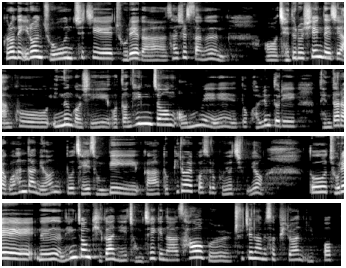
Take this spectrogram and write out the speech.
그런데 이런 좋은 취지의 조례가 사실상은 어, 제대로 시행되지 않고 있는 것이 어떤 행정 업무에 또 걸림돌이 된다라고 한다면 또 재정비가 또 필요할 것으로 보여지고요. 또 조례는 행정기관이 정책이나 사업을 추진하면서 필요한 입법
